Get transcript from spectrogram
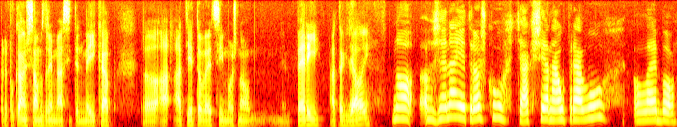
Predpokladám, že samozrejme asi ten make-up uh, a, a tieto veci, možno neviem, pery a tak ďalej? No, žena je trošku ťažšia na úpravu, lebo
